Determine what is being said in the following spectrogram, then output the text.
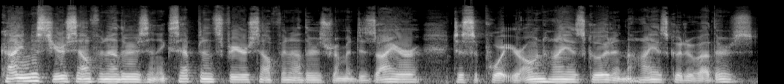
Kindness to yourself and others and acceptance for yourself and others from a desire to support your own highest good and the highest good of others.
